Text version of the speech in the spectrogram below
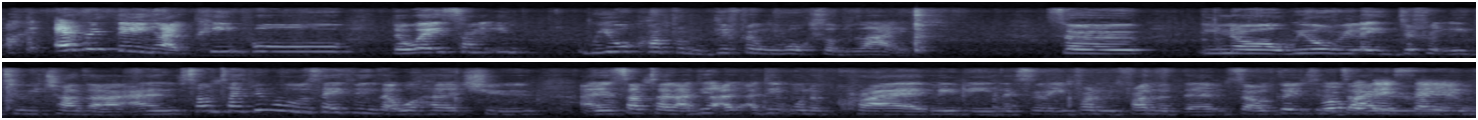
like everything like people the way some we all come from different walks of life so you know we all relate differently to each other. And sometimes people will say things that will hurt you. And sometimes i didn't, I, I didn't want to cry maybe necessarily in front in front of them. So i was going to What the were diary they saying? room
